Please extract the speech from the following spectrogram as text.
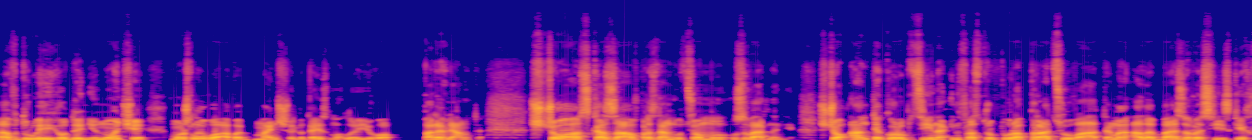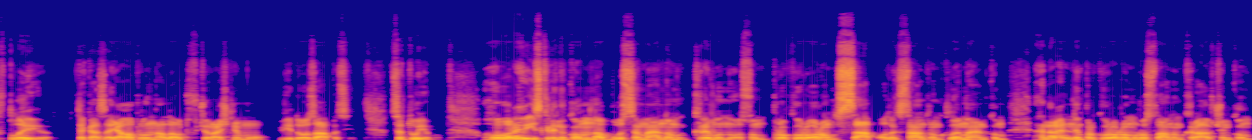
в другій годині ночі, можливо, аби менше людей змогли його. Переглянути, що сказав президент у цьому зверненні: що антикорупційна інфраструктура працюватиме, але без російських впливів. Така заява пролунала от вчорашньому відеозаписі. Цитуємо: говорив із керівником НАБУ Семеном Кривоносом, прокурором САП Олександром Клименком, генеральним прокурором Русланом Кравченком,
